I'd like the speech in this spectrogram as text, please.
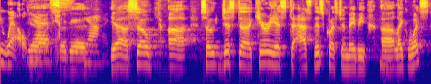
do well. Yeah, so good. Yeah. Yeah. So, uh, so just uh, curious to ask this question, maybe, uh, like, what's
